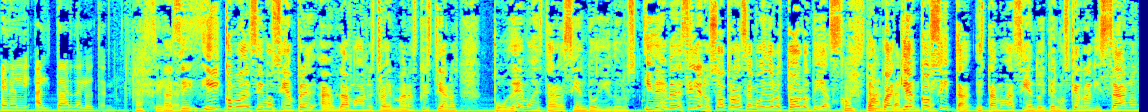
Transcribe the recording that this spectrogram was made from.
en el altar de lo eterno. Así, es. Así. Y como decimos siempre, hablamos a nuestros hermanos cristianos, podemos estar haciendo ídolos. Y déjeme decirle, nosotros hacemos ídolos todos los días. Por cualquier cosita estamos haciendo y tenemos que revisarnos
